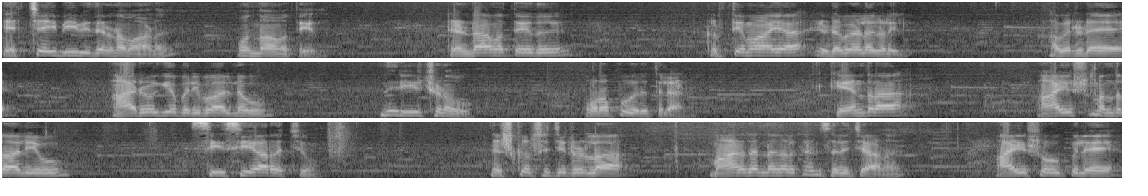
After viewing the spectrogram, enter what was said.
എച്ച് ഐ ബി വിതരണമാണ് ഒന്നാമത്തേത്. രണ്ടാമത്തേത് കൃത്യമായ ഇടവേളകളിൽ അവരുടെ ആരോഗ്യ പരിപാലനവും നിരീക്ഷണവും ഉറപ്പുവരുത്തലാണ്. കേന്ദ്ര ആയുഷ് മന്ത്രാലയവും സി സി ആർ എച്ചും നിഷ്കർഷിച്ചിട്ടുള്ള മാനദണ്ഡങ്ങൾക്കനുസരിച്ചാണ് ആയുഷ് വകുപ്പിലെ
